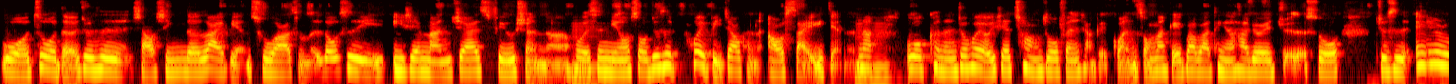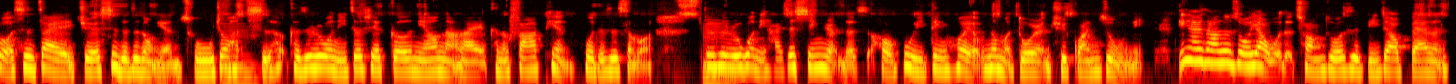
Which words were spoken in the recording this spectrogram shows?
我做的就是小型的 live 演出啊，什么的，都是一一些蛮 jazz fusion 啊，或者是 neo soul，就是会比较可能 outside 一点的。那我可能就会有一些创作分享给观众，那给爸爸听了，他就会觉得说，就是哎，诶如果是在爵士的这种演出就很嗯适合。可是如果你这些歌你要拿来可能发片或者是什么，就是嗯如果你还是新人的时候，不一定会有那么多人去关注你。应该他是说要我的创作是比较 balance，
